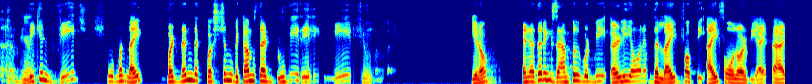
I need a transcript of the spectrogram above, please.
Yeah. we can reach human like, but then the question becomes that do we really need human like? You know, another example would be early on in the life of the iPhone or the iPad.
